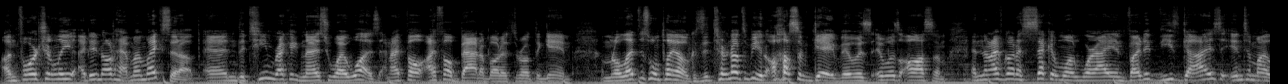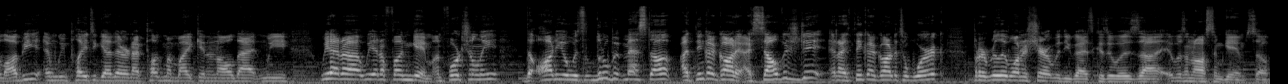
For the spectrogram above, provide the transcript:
unfortunately, I did not have my mic set up and the team recognized who I was and I felt I felt bad about it throughout the game. I'm going to let this one play out cuz it turned out to be an awesome game. It was it was awesome. And then I've got a second one where I invited these guys into my lobby and we played together and I plugged my mic in and all that and we we had a we had a fun game. Unfortunately, the audio was a little bit messed up. I think I got it. I salvaged it and I think I got it to work, but I really want to share it with you guys cuz it was uh, it was an awesome game. So,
